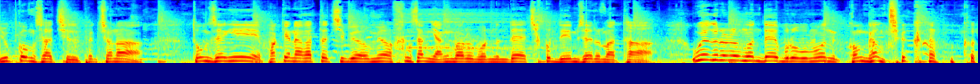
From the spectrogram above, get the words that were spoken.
6047, 백천아. 동생이 밖에 나갔다 집에 오면 항상 양말을 벗는데 자꾸 냄새를 맡아. 왜 그러는 건데? 물어보면 건강 체크하는 걸.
